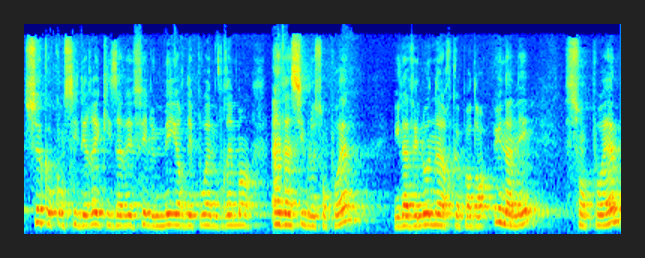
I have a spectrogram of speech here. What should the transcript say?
ceux qu'on considérait qu'ils avaient fait le meilleur des poèmes, vraiment invincible son poème, il avait l'honneur que pendant une année, son poème,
